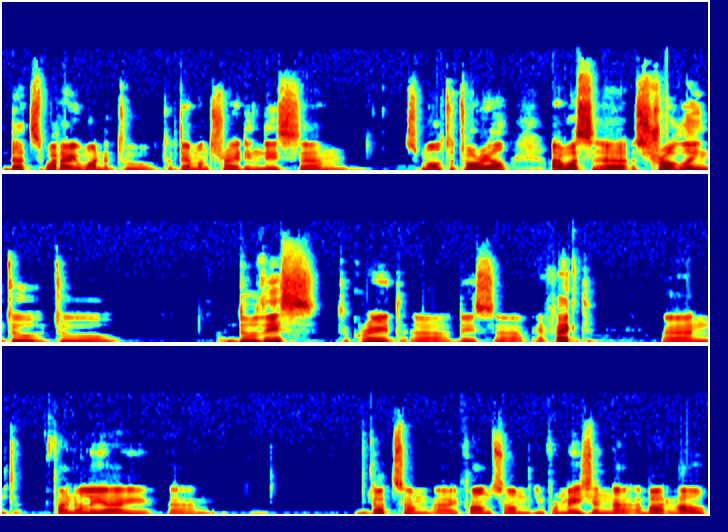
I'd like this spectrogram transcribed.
that's what I wanted to to demonstrate in this um, small tutorial. I was uh, struggling to to do this to create uh, this uh, effect. And finally I um, got some I found some information uh, about how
